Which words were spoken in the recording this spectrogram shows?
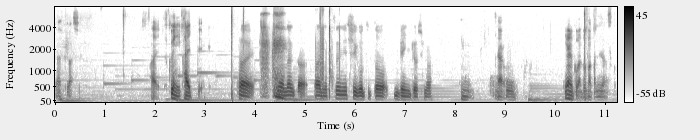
なってました。はい。福井に帰って、はい。まあなんか、あの、普通に仕事と勉強します。うん。なるほど。宮野くんはどんな感じなんですか？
